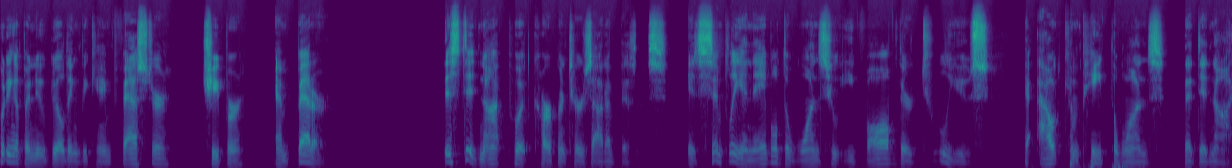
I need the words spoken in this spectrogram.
Putting up a new building became faster, cheaper, and better. This did not put carpenters out of business. It simply enabled the ones who evolved their tool use to outcompete the ones that did not.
